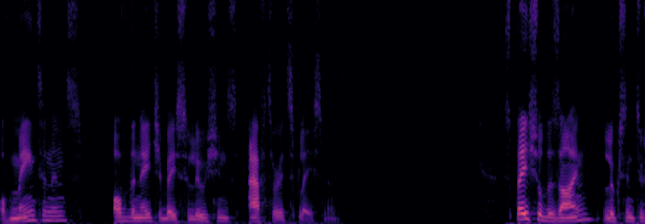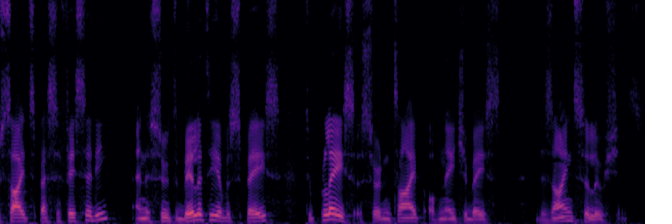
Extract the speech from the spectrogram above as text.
of maintenance of the nature-based solutions after its placement. Spatial design looks into site specificity and the suitability of a space to place a certain type of nature-based design solutions.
